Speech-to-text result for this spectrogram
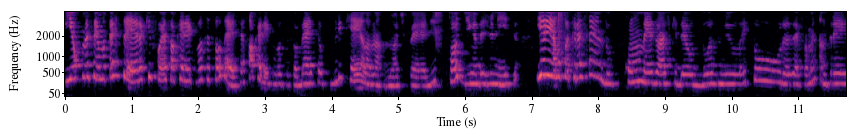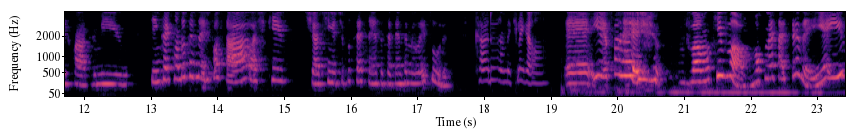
e eu comecei uma terceira, que foi a Só Querer Que Você Soubesse. A Só Querer Que Você Soubesse, eu publiquei ela no Notepad, todinha desde o início, e aí ela foi crescendo. Com um mês eu acho que deu duas mil leituras, aí foi aumentando, três, quatro mil cinco. Aí quando eu terminei de postar, eu acho que já tinha tipo 60, 70 mil leituras. Caramba, que legal. É, e aí eu falei, vamos que vamos, vou começar a escrever. E aí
